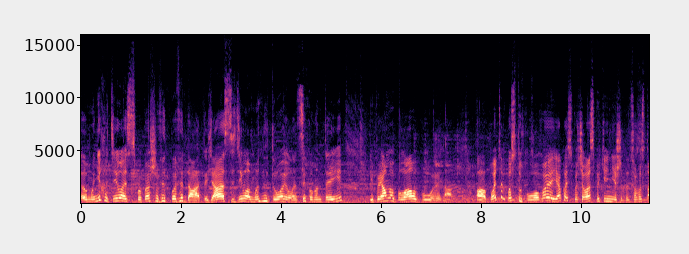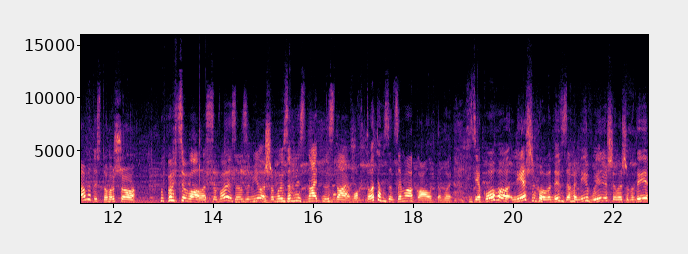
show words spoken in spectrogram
Е, Мені хотілося, по-перше, відповідати. Я сиділа, моніторила ці коментарі і прямо була обурена. А потім поступово якось почала спокійніше до цього ставитись, того що попрацювала з собою, зрозуміла, що ми взагалі знати не знаємо, хто там за цими аккаунтами, з якого лішого вони взагалі вирішили, що вони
